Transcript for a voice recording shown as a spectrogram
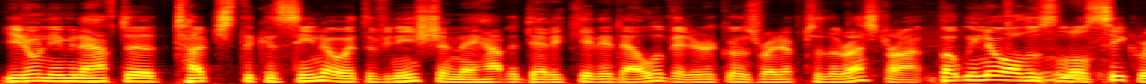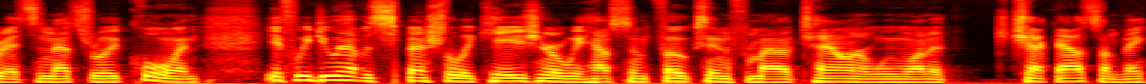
you don't even have to touch the casino at the Venetian. They have a dedicated elevator that goes right up to the restaurant. But we know all those little secrets and that's really cool. And if we do have a special occasion or we have some folks in from out of town or we want to check out something.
